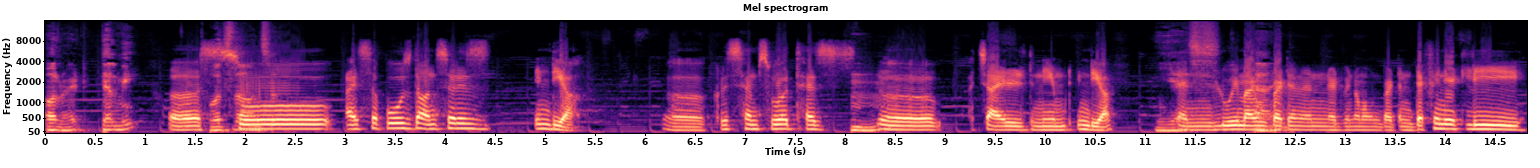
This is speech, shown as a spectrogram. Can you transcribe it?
All right, tell me. Uh, What's the so I suppose the answer is India. Uh, Chris Hemsworth has Mhm. uh, a child named India, Yes. and Louis Mountbatten and Edwina Mountbatten definitely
